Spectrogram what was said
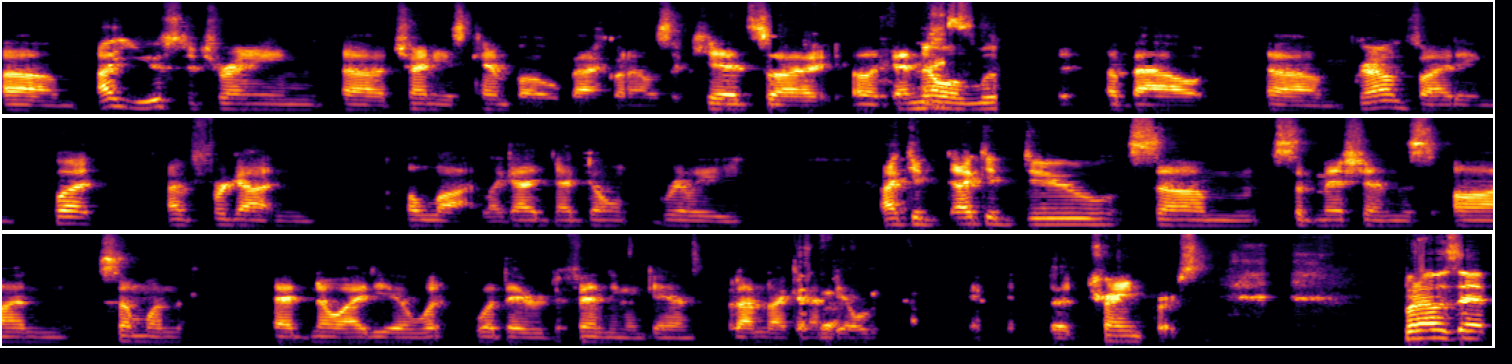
Um, I used to train uh, Chinese kempo back when I was a kid, so I like I know nice. a little bit about um, ground fighting, but I've forgotten a lot. Like I, I don't really. I could I could do some submissions on someone had no idea what what they were defending against, but I'm not going to be able to the trained person. But I was at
